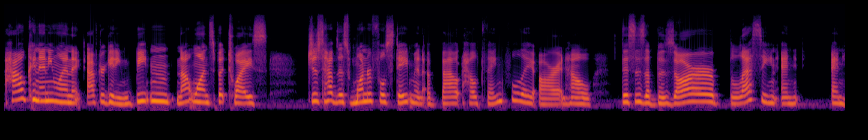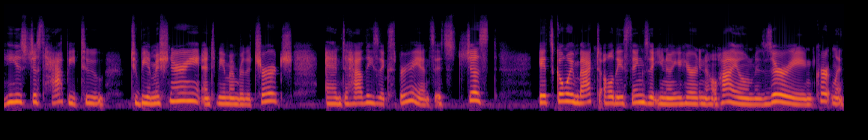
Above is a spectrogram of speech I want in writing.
How can anyone, after getting beaten not once but twice, just have this wonderful statement about how thankful they are and how this is a bizarre blessing and and he's just happy to to be a missionary and to be a member of the church and to have these experience it's just it's going back to all these things that you know you hear in ohio and missouri and kirtland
